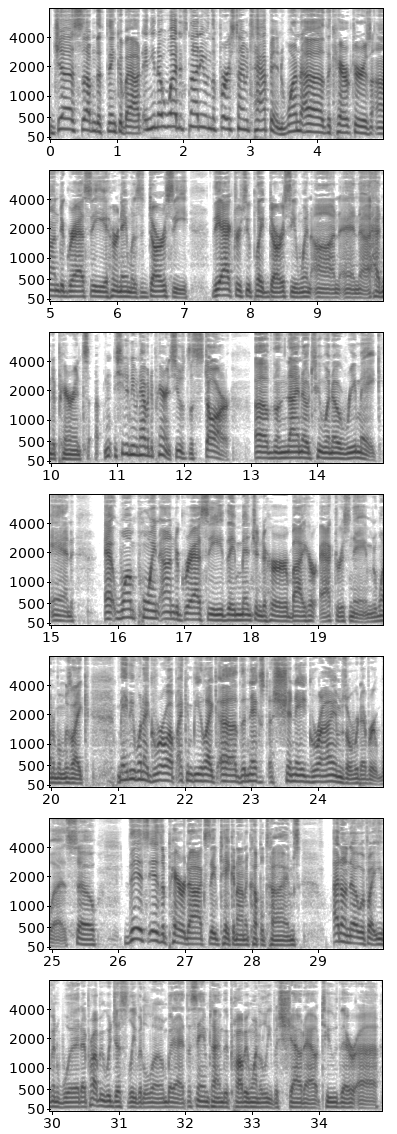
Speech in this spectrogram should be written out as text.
just something to think about. And you know what? It's not even the first time it's happened. One of the characters on Degrassi, her name was Darcy. The actress who played Darcy went on and uh, had an appearance. She didn't even have an appearance. She was the star of the 90210 remake. And at one point on Degrassi, they mentioned her by her actress name. One of them was like, maybe when I grow up, I can be like uh, the next Shenae Grimes or whatever it was. So this is a paradox they've taken on a couple times. I don't know if I even would. I probably would just leave it alone, but at the same time, they probably want to leave a shout out to their uh,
